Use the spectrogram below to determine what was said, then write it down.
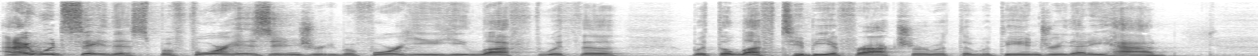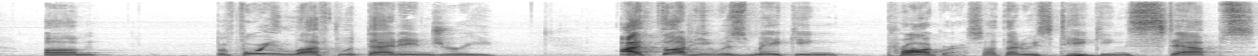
and I would say this, before his injury, before he he left with the with the left tibia fracture, with the with the injury that he had, um, before he left with that injury, I thought he was making progress. I thought he was taking steps,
